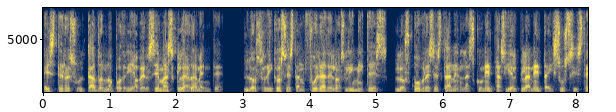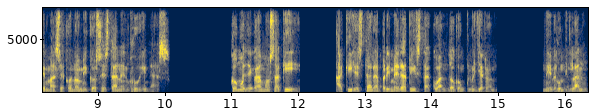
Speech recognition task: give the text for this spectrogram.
este resultado no podría verse más claramente. Los ricos están fuera de los límites, los pobres están en las cunetas y el planeta y sus sistemas económicos están en ruinas. ¿Cómo llegamos aquí? Aquí está la primera pista cuando concluyeron. Ni Brundtland,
